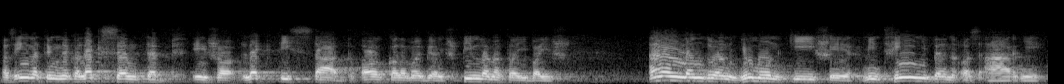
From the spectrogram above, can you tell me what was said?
az életünknek a legszentebb és a legtisztább alkalmaiba és pillanataiba is állandóan nyomon kísér, mint fényben az árnyék.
